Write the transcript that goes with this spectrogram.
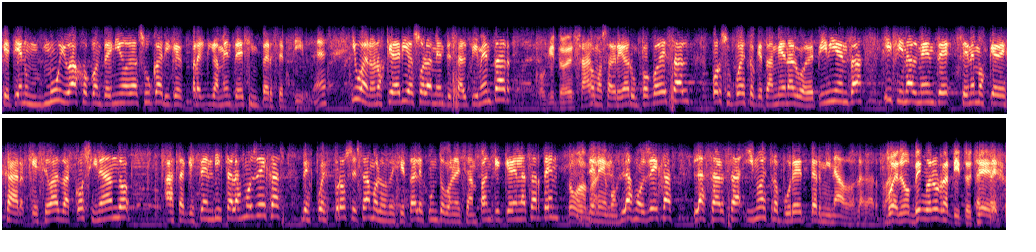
que tiene un muy bajo contenido de azúcar y que prácticamente es imperceptible. ¿eh? Y bueno, nos quedaría solamente salpimentar, Un poquito de sal. vamos a agregar un poco de sal, por supuesto que también algo de pimienta y finalmente tenemos que dejar que se vaya cocinando hasta que estén listas las mollejas, después procesamos los vegetales junto con el champán que queda en la sartén Toma y tenemos las mollejas, la salsa y nuestro puré terminado, lagarto. Bueno, vengo en un ratito, che. Perfecto.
